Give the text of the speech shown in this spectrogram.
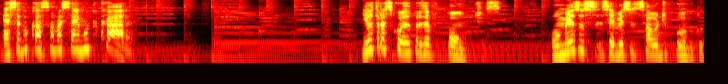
essa educação vai sair muito cara. E outras coisas, por exemplo, pontes. Ou mesmo serviço de saúde público.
